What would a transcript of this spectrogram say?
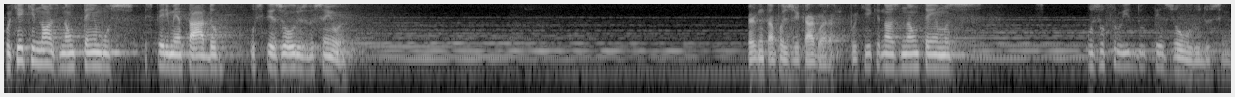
Por que, que nós não temos experimentado os tesouros do Senhor. Perguntar para os cá agora, por que, que nós não temos usufruído do tesouro do Senhor?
